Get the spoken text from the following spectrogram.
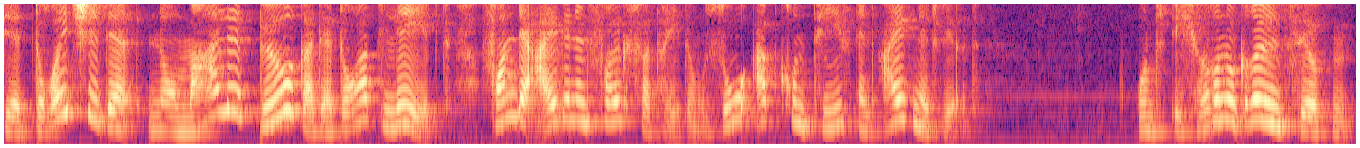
der Deutsche, der normale Bürger, der dort lebt, von der eigenen Volksvertretung so abgrundtief enteignet wird. Und ich höre nur Grillen zirpen,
